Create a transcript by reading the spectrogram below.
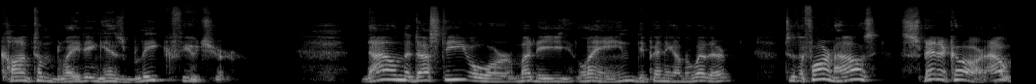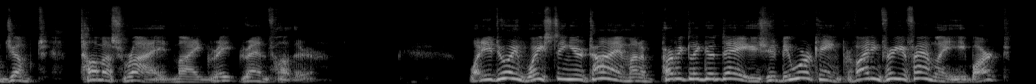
contemplating his bleak future. Down the dusty or muddy lane, depending on the weather, to the farmhouse sped a car. Out jumped Thomas Ride, my great grandfather. What are you doing wasting your time on a perfectly good day? You should be working, providing for your family, he barked.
